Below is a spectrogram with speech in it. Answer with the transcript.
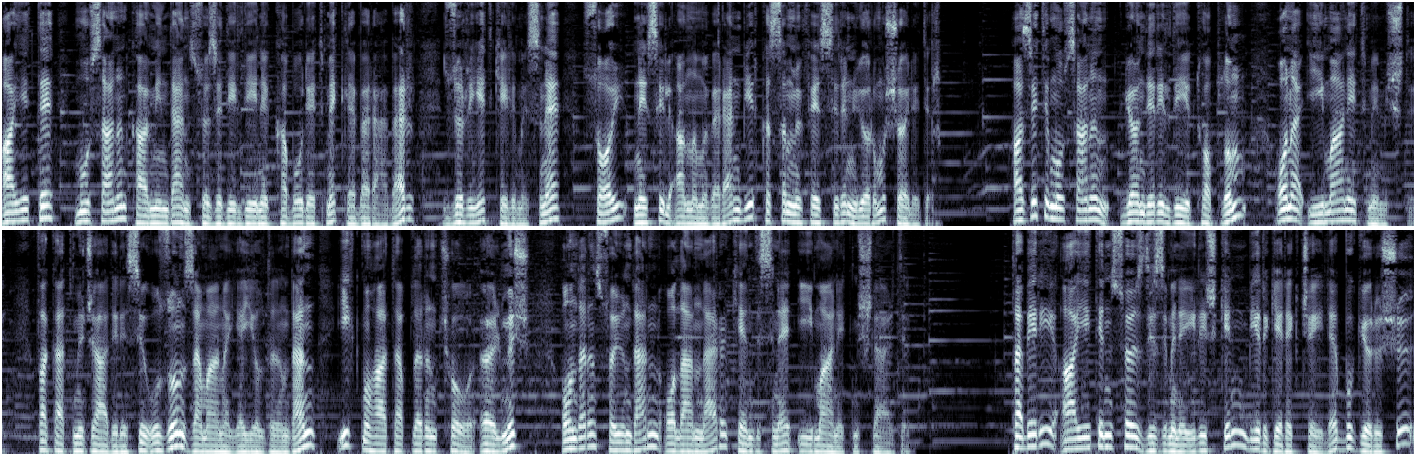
Ayette Musa'nın kavminden söz edildiğini kabul etmekle beraber zürriyet kelimesine soy, nesil anlamı veren bir kısım müfessirin yorumu şöyledir. Hz. Musa'nın gönderildiği toplum ona iman etmemişti. Fakat mücadelesi uzun zamana yayıldığından ilk muhatapların çoğu ölmüş, onların soyundan olanlar kendisine iman etmişlerdi. Taberi ayetin söz dizimine ilişkin bir gerekçeyle bu görüşü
